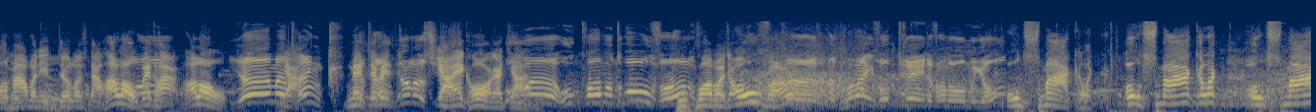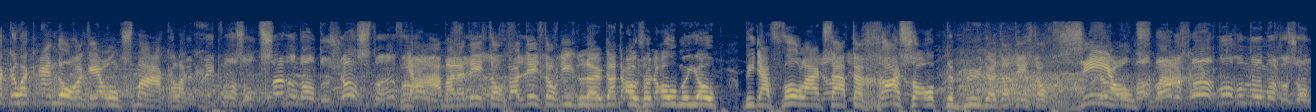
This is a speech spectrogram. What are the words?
allemaal, meneer Dulles. Nou, hallo, met haar, hallo. Ja, met Ja, Henk. met- Met, Henk Dulles. ja, ik hoor het, Hoe, ja. eh, hoe kwam het over? Hoe kwam het over? Eh, het live optreden van Ome Jon? Onsmakelijk. Onsmakelijk, onsmakelijk en nog een keer onsmakelijk. Ik was ontzettend enthousiast, hè. Ja, maar dat is, toch, dat is toch niet leuk dat oh, zo'n ome Joop die daar voluit staat te gassen op de bühne. Dat is toch zeer We hadden graag nog een nummer gezongen,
